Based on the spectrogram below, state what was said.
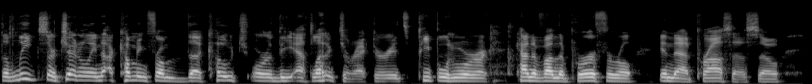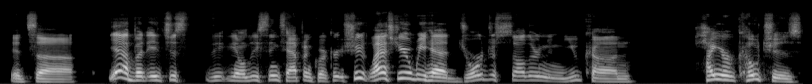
The leaks are generally not coming from the coach or the athletic director. It's people who are kind of on the peripheral in that process. So it's uh yeah, but it's just you know these things happen quicker. Shoot, last year we had Georgia Southern and UConn hire coaches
